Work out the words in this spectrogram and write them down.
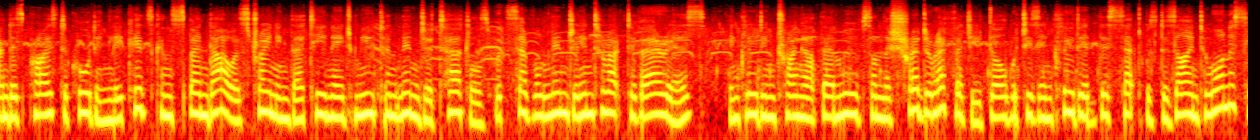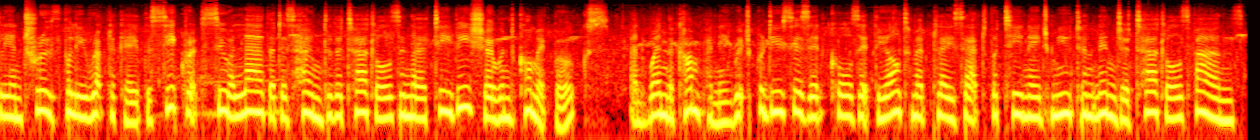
and is priced accordingly. Kids can spend hours training their Teenage Mutant Ninja Turtles with several Ninja interactive areas, including trying out their moves on the Shredder effigy doll which is included. This set was designed to honestly and truthfully replicate the secret sewer lair that is home to the Turtles in their TV show and comic books and when the company which produces it calls it the ultimate playset for Teenage Mutant Ninja Turtles fans,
